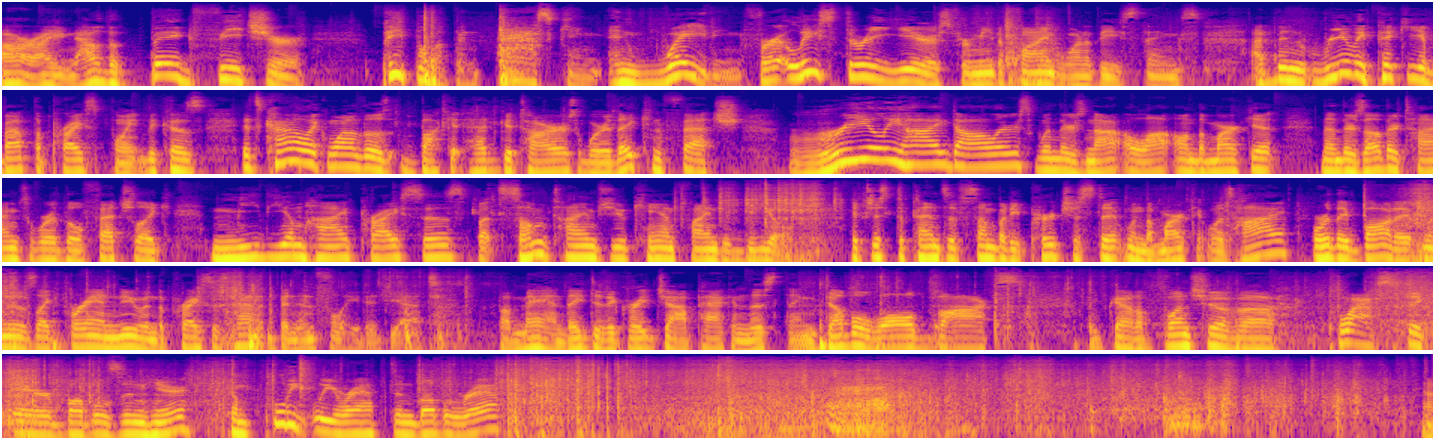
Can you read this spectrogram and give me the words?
All right, now the big feature. People have been asking and waiting for at least three years for me to find one of these things. I've been really picky about the price point because it's kind of like one of those Buckethead guitars where they can fetch really high dollars when there's not a lot on the market. Then there's other times where they'll fetch like medium high prices, but sometimes you can find a deal. It just depends if somebody purchased it when the market was high or they bought it when it was like brand new and the prices hadn't been inflated yet. But man, they did a great job packing this thing. Double walled box. We've got a bunch of uh, plastic air bubbles in here, completely wrapped in bubble wrap.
